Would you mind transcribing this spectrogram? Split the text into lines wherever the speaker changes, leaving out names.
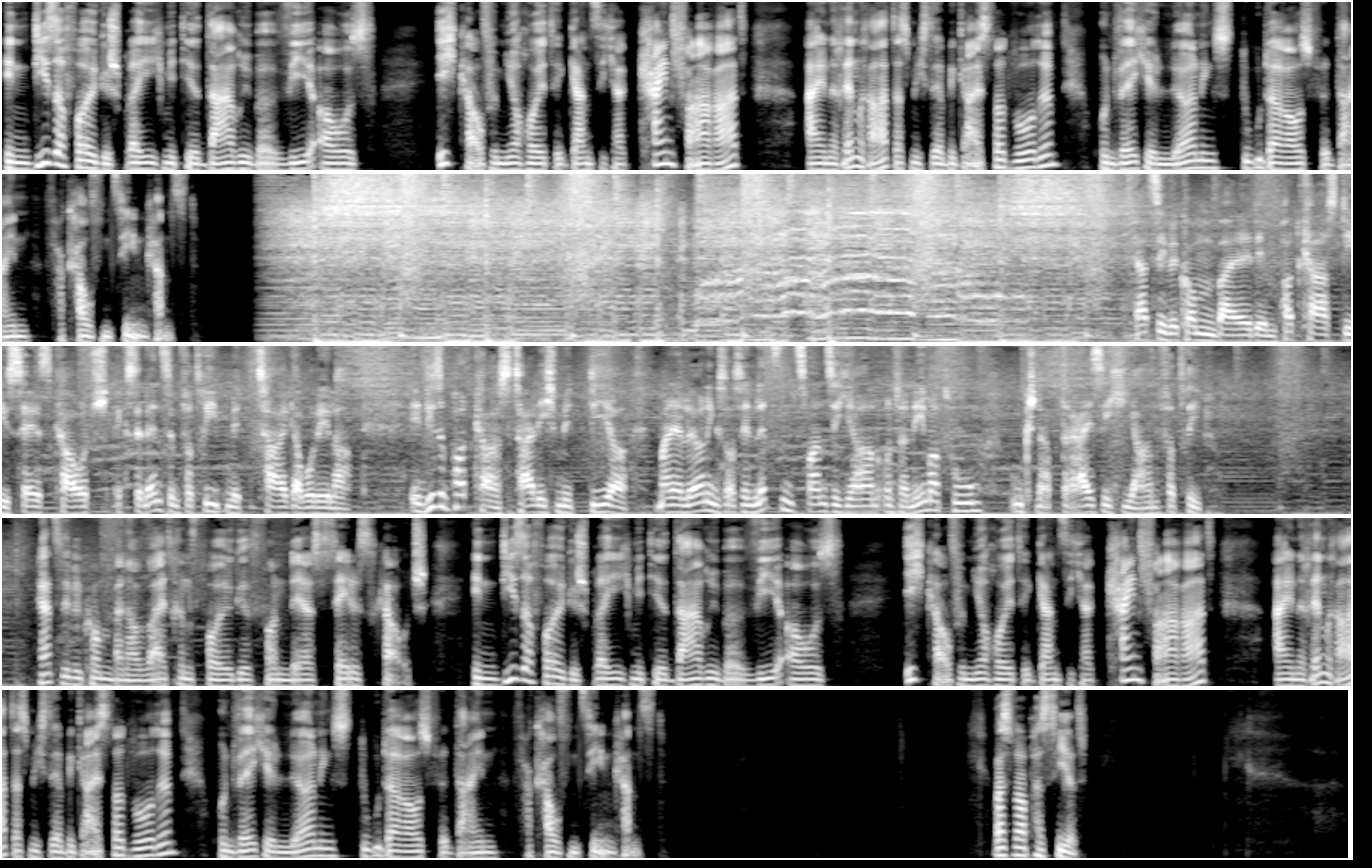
In dieser Folge spreche ich mit dir darüber, wie aus ich kaufe mir heute ganz sicher kein Fahrrad, ein Rennrad, das mich sehr begeistert wurde und welche Learnings du daraus für dein Verkaufen ziehen kannst. Herzlich willkommen bei dem Podcast Die Sales Couch Exzellenz im Vertrieb mit Tarek Abodela. In diesem Podcast teile ich mit dir meine Learnings aus den letzten 20 Jahren Unternehmertum und knapp 30 Jahren Vertrieb. Herzlich willkommen bei einer weiteren Folge von der Sales Couch. In dieser Folge spreche ich mit dir darüber, wie aus ich kaufe mir heute ganz sicher kein Fahrrad, ein Rennrad, das mich sehr begeistert wurde und welche Learnings du daraus für dein Verkaufen ziehen kannst. Was war passiert?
